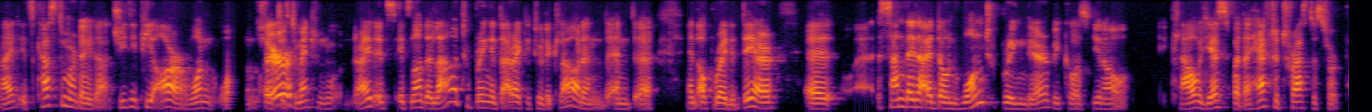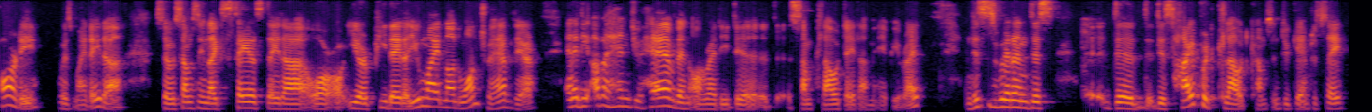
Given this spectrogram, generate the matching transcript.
right? It's customer data, GDPR, one, one sure. just to mention, right? It's, it's not allowed to bring it directly to the cloud and, and, uh, and operate it there. Uh, some data I don't want to bring there because, you know, cloud, yes, but I have to trust a third party with my data. So something like sales data or, or ERP data, you might not want to have there. And at the other hand, you have then already the, the, some cloud data, maybe, right? And this is where then this the, the, this hybrid cloud comes into game to say,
